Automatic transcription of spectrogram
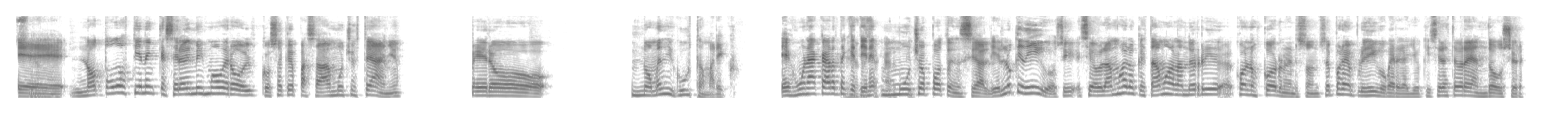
Eh, no todos tienen que ser el mismo overall, cosa que pasaba mucho este año. Pero no me disgusta, marico. Es una carta que tiene carta. mucho potencial. Y es lo que digo. Si, si hablamos de lo que estábamos hablando con los corners, entonces, por ejemplo, y digo, verga, yo quisiera este Brian Dozier.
